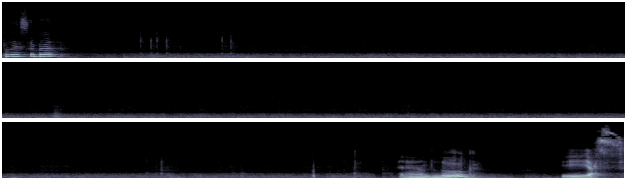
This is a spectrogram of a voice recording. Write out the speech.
Place a bet. And look. Yes.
